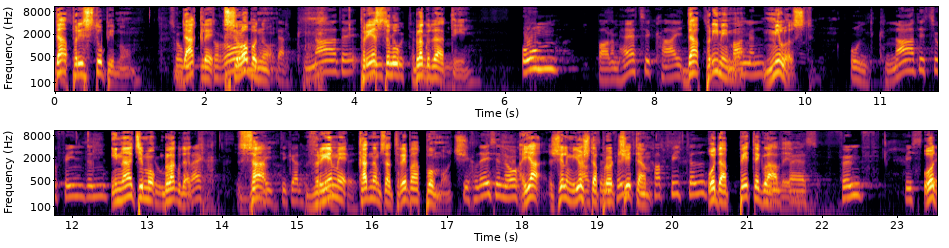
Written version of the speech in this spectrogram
Da pristupimo. Dakle, slobodno prijestolu blagodati. Da primimo milost. i nađemo blagodat za vrijeme kad nam zatreba pomoć. A ja želim još da pročitam od pete glave, od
